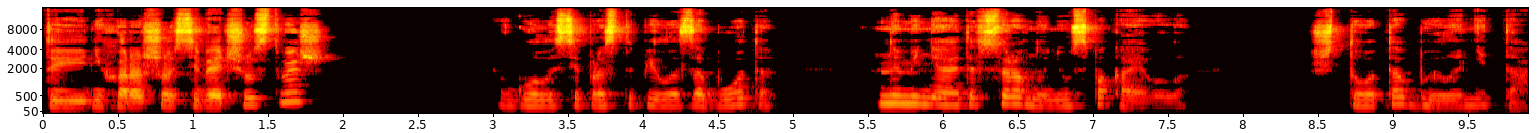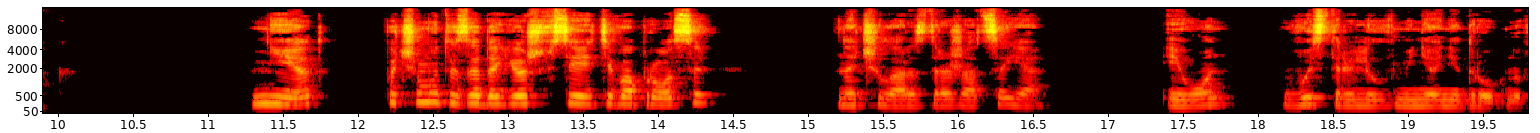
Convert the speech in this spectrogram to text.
«Ты нехорошо себя чувствуешь?» В голосе проступила забота, но меня это все равно не успокаивало. Что-то было не так. «Нет, почему ты задаешь все эти вопросы?» Начала раздражаться я. И он выстрелил в меня, не дрогнув.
